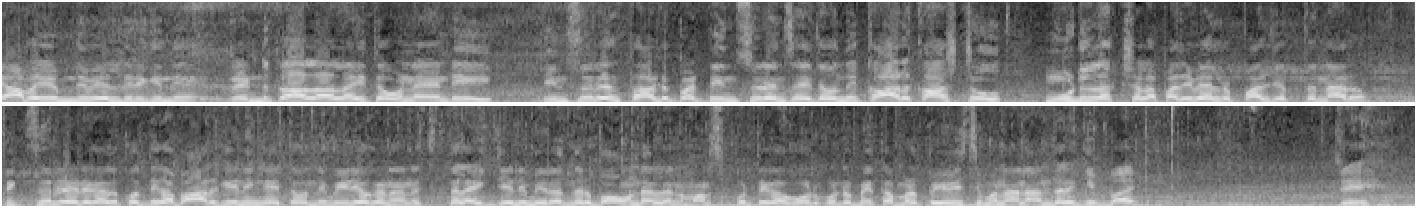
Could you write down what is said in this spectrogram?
యాభై ఎనిమిది వేలు తిరిగింది. రెండు తాళాలు అయితే ఉన్నాయండి. ఇన్సూరెన్స్ థర్డ్ పార్టీ ఇన్సూరెన్స్ అయితే ఉంది. కారు కాస్ట్ మూడు లక్షల పదివేల రూపాయలు చెప్తున్నారు. ఫిక్స్డ్ రేట్ కాదు కొద్దిగా బార్గెనింగ్ అయితే ఉంది. వీడియో కనుక నచ్చితే లైక్ చేయండి. మీరు అందరూ బాగుండాలని మనస్ఫూర్తిగా కోరుకుంటూ మీ తమ్ముడు పీవీసీ ఉన్నాను అందరికీ బాయ్. జై హింద్.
